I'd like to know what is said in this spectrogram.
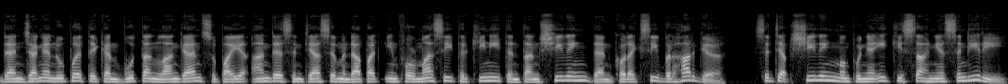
Dan jangan lupa tekan butang langgan supaya anda sentiasa mendapat informasi terkini tentang shilling dan koleksi berharga. Setiap shilling mempunyai kisahnya sendiri,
